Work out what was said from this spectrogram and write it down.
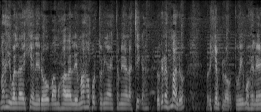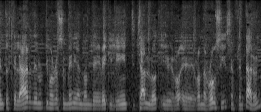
más igualdad de género, vamos a darle más oportunidades también a las chicas, lo que no es malo. Por ejemplo, tuvimos el evento estelar del último WrestleMania en donde Becky Lynch, Charlotte y eh, Ronda Rousey se enfrentaron.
